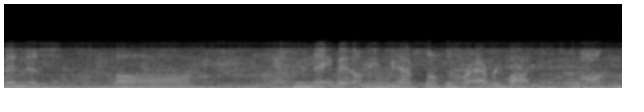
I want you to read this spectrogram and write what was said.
thinness, uh, you name it. I mean, we have something for everybody. Awesome.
